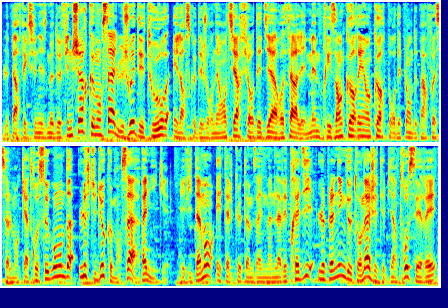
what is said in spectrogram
Le perfectionnisme de Fincher commença à lui jouer des tours, et lorsque des journées entières furent dédiées à refaire les mêmes prises encore et encore pour des plans de parfois seulement 4 secondes, le studio commença à paniquer. Évidemment, et tel que Tom Zeinman l'avait prédit, le planning de tournage était bien trop serré,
